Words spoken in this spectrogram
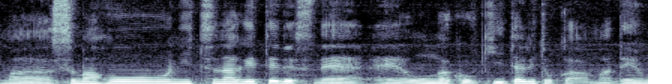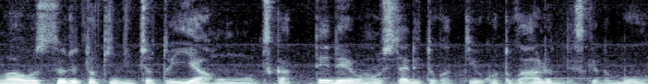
まあ、スマホにつなげてですね、えー、音楽を聴いたりとか、まあ、電話をするときにちょっとイヤホンを使って電話をしたりとかっていうことがあるんですけども、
